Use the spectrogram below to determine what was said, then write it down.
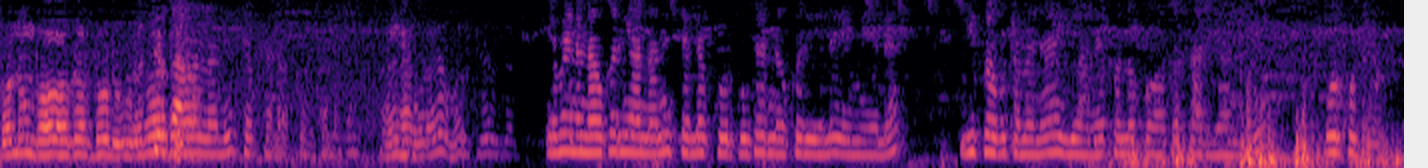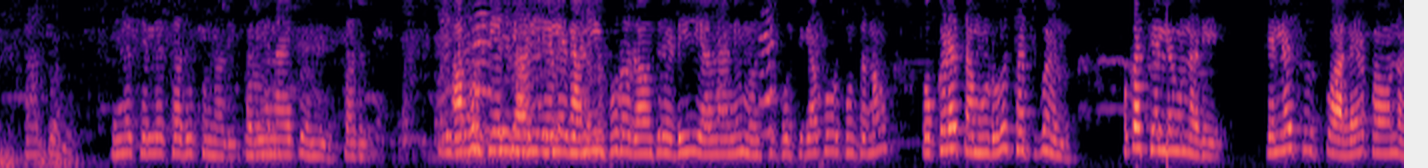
పొన్నం బావగారితో కూడా చెప్పాను? అయినా కూడా. ఏమైనా నౌకరీ అన్నని చెల్లె కోరుకుంటే నౌకరీ ఇవ్వలే ఏమి ఇవ్వలే ఈ ప్రభుత్వమైనా ఇవ్వాలి పన్ను పోవటం సార్ ఇవ్వాలని కోరుకుంటున్నాం. సార్తో. చిన్న చెల్లె చదువుకున్నది పదిహేను అయిపోయింది చదువు. అప్పుడు కేసీఆర్ ఇవ్వలే కానీ ఇప్పుడు రేవంత్ రెడ్డి ఇవ్వాలని మనస్ఫూర్తిగా కోరుకుంటున్నాం. ఒక్కడే తమ్ముడు చచ్చిపోయాడు. ఒక చెల్లె ఉన్నది. చెల్లె చూసుకోవాలి పవన్.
